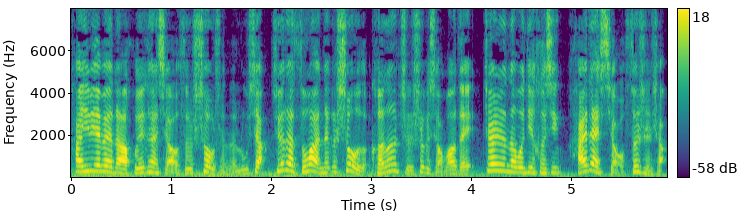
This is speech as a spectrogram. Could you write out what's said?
他一遍遍的回看小四受审的录像，觉得昨晚那个瘦子可能只是个小毛贼，真正的问题核心还在小四身上。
